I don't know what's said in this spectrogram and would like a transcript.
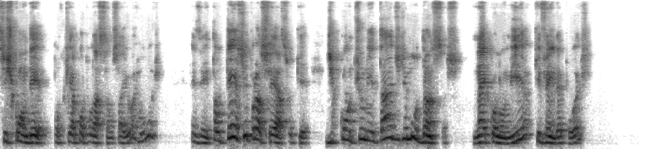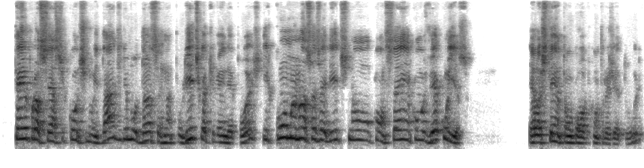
se esconder porque a população saiu às ruas. Dizer, então, tem esse processo que, de continuidade de mudanças na economia, que vem depois, tem o processo de continuidade de mudanças na política, que vem depois, e como as nossas elites não conseguem conviver com isso. Elas tentam o golpe contra Getúlio,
